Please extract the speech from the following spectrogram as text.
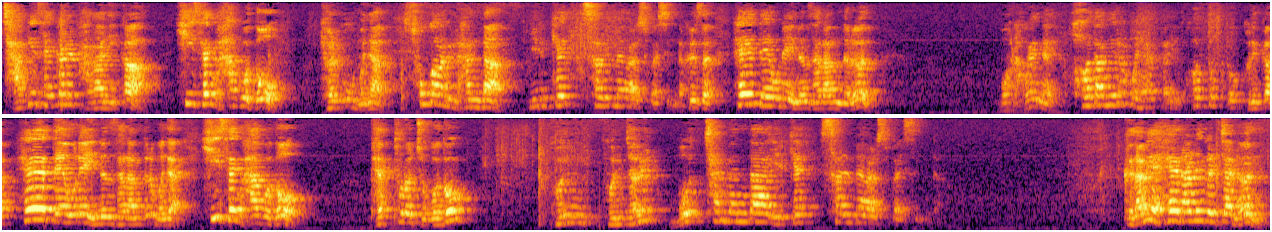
자기 색깔이 강하니까 희생하고도 결국 뭐냐? 소가를 한다. 이렇게 설명할 수가 있습니다. 그래서 해대운에 있는 사람들은 뭐라고 했냐? 허당이라고 해야 할까요? 헛똑똑. 그러니까 해대운에 있는 사람들은 뭐냐? 희생하고도 베풀어 주고도 본, 본전을 못 찾는다 이렇게 설명할 수가 있습니다. 그 다음에 해라는 글자는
